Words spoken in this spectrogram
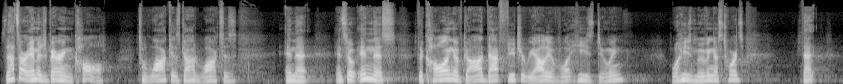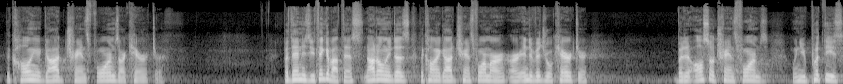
So that's our image bearing call to walk as God walks is and that and so in this the calling of God, that future reality of what he's doing, what he's moving us towards, that the calling of God transforms our character. But then, as you think about this, not only does the calling of God transform our, our individual character, but it also transforms when you put these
